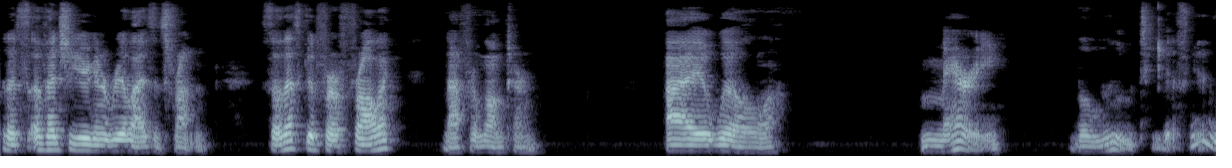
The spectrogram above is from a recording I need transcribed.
but it's eventually you're going to realize it's fronting. So that's good for a frolic, not for long term. I will marry the LU tea biscuits.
